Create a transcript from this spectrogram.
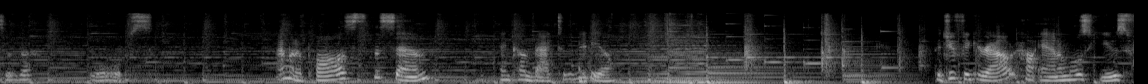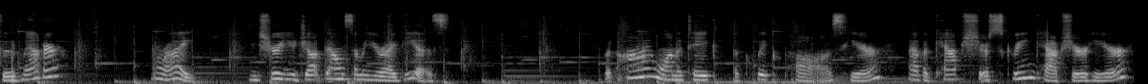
Happens to the wolves. I'm going to pause the sim and come back to the video. Did you figure out how animals use food matter? All right, make sure you jot down some of your ideas. But I want to take a quick pause here. I have a capture, screen capture here.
